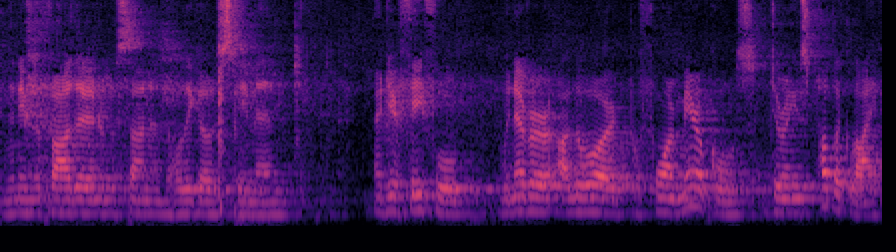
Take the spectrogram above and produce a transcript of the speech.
In the name of the Father, and of the Son, and of the Holy Ghost, amen. My dear faithful, whenever our Lord performed miracles during his public life,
